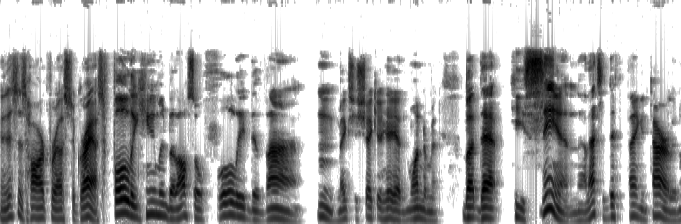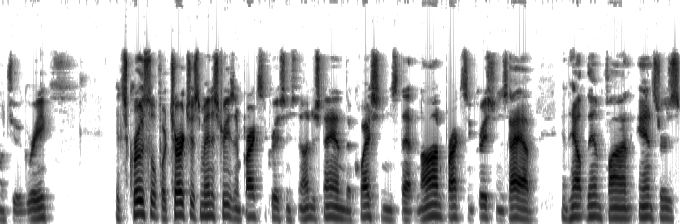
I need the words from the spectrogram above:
And this is hard for us to grasp. Fully human, but also fully divine. Hmm, makes you shake your head in wonderment. But that he sinned, now that's a different thing entirely, don't you agree? It's crucial for churches, ministries, and practicing Christians to understand the questions that non practicing Christians have and help them find answers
